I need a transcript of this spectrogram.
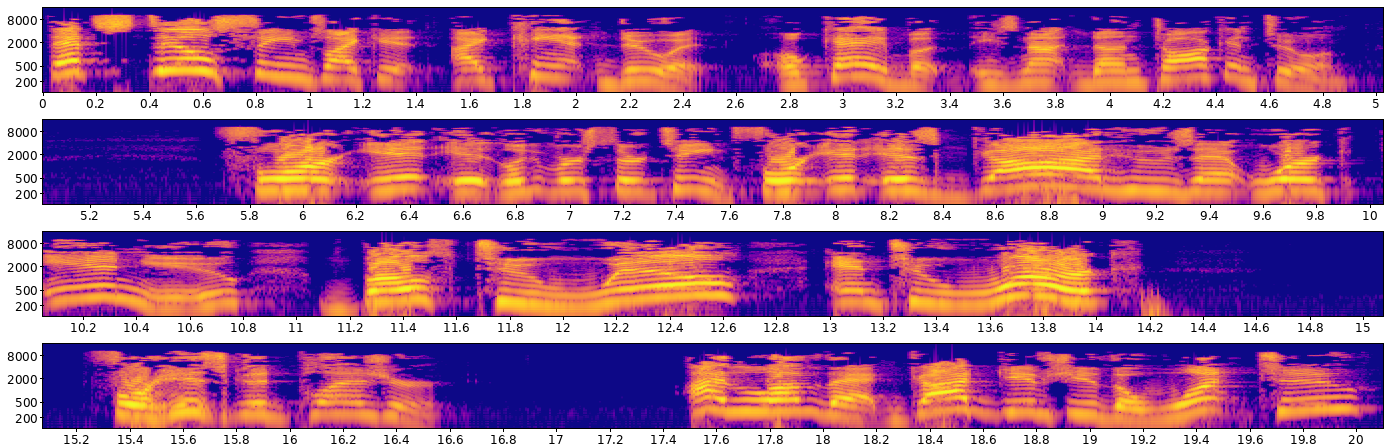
that still seems like it, I can't do it. Okay, but he's not done talking to him. For it, look at verse 13. For it is God who's at work in you, both to will and to work for His good pleasure. I love that. God gives you the want to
